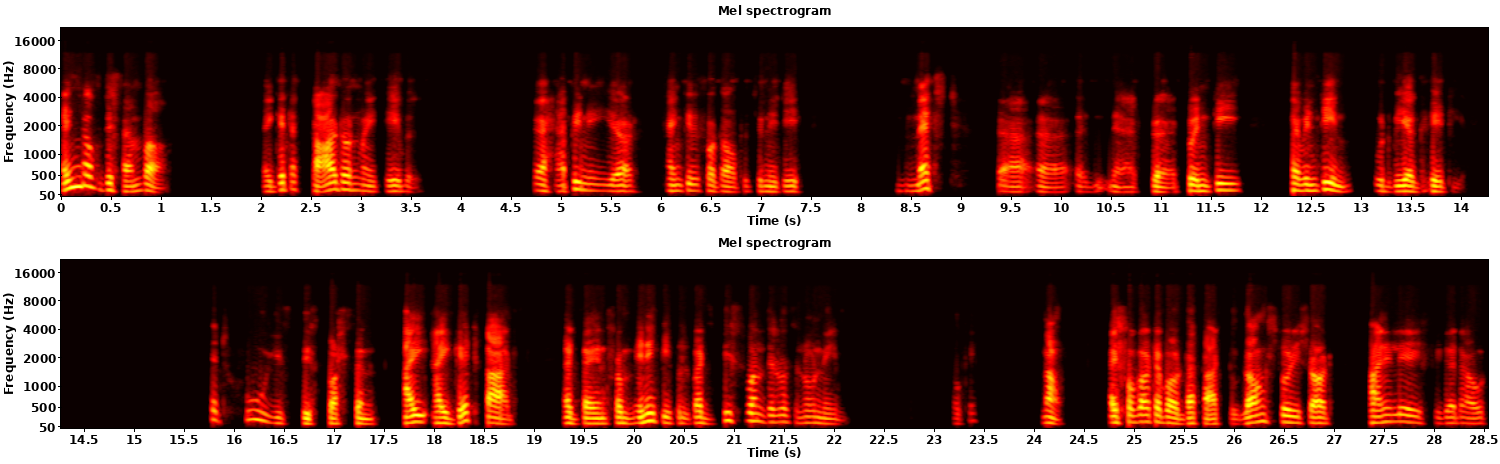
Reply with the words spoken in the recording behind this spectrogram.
End of December, I get a card on my table. A happy new year. Thank you for the opportunity. next uh, uh, uh, 2017 would be a great year. That who is this person? I, I get cards at the end from many people, but this one there was no name. Okay. Now I forgot about the card too. Long story short, finally I figured out,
